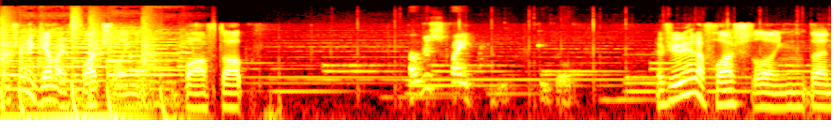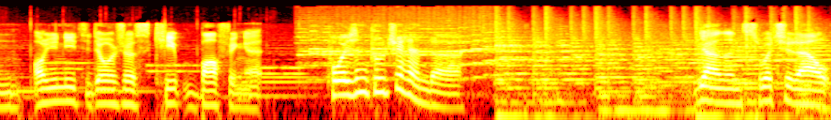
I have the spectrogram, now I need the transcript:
2. I'm trying to get my Fletchling buffed up. I'll just fight people. If you hit a Fletchling, then all you need to do is just keep buffing it. Poison Poochyena. Yeah, and then switch it out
